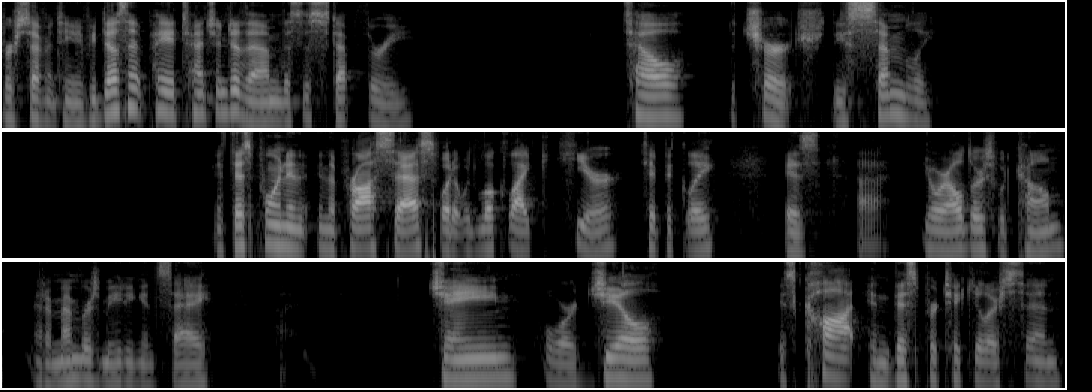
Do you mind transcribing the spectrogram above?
Verse 17. If he doesn't pay attention to them, this is step three. Tell the church, the assembly. At this point in, in the process, what it would look like here typically is uh, your elders would come at a members' meeting and say, Jane or Jill is caught in this particular sin.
